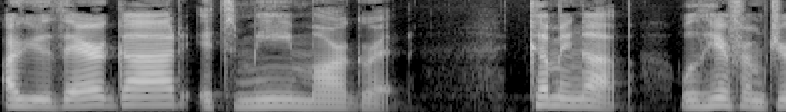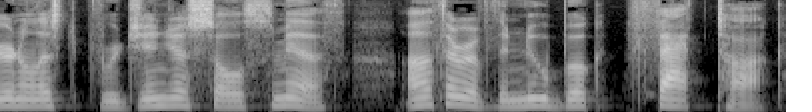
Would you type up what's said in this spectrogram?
Are You There, God? It's Me, Margaret. Coming up, we'll hear from journalist Virginia Sole Smith, author of the new book Fat Talk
